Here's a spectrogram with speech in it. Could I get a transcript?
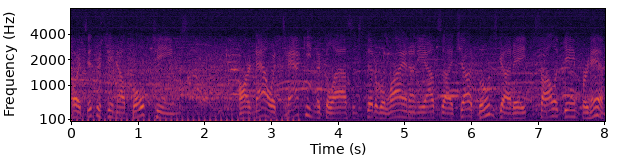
Oh, it's interesting how both teams are now attacking the glass instead of relying on the outside shot. Boone's got eight. Solid game for him.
